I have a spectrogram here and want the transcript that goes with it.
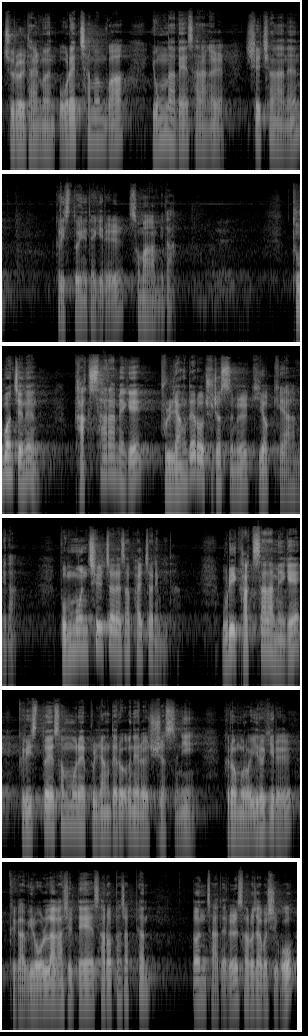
주를 닮은 오래 참음과 용납의 사랑을 실천하는 그리스도인이 되기를 소망합니다. 두 번째는 각 사람에게 분량대로 주셨음을 기억해야 합니다. 본문 7절에서 8절입니다. 우리 각 사람에게 그리스도의 선물의 분량대로 은혜를 주셨으니 그러므로 이르기를 그가 위로 올라가실 때에 사로잡혔던 자들을 사로잡으시고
